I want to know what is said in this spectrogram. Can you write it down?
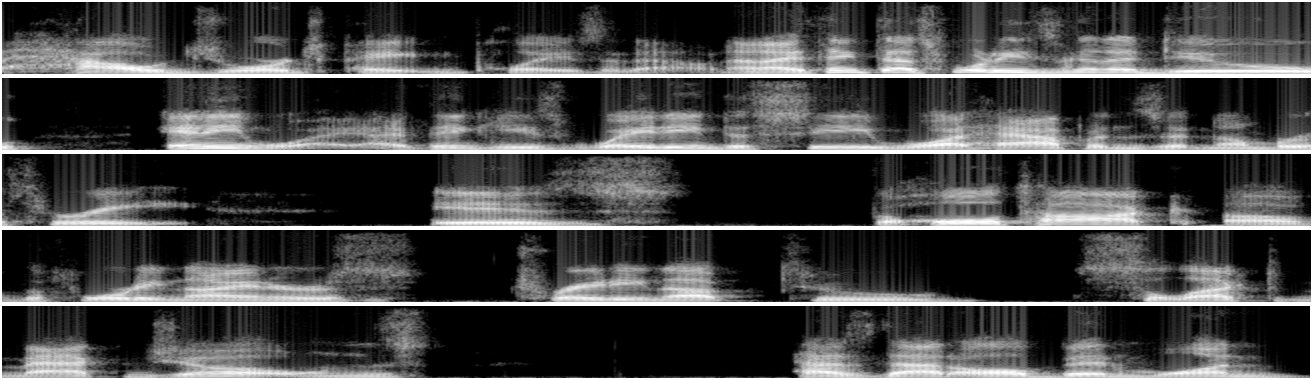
how George Paton plays it out. And I think that's what he's going to do anyway. I think he's waiting to see what happens at number three. Is the whole talk of the 49ers trading up to select Mac Jones, has that all been one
